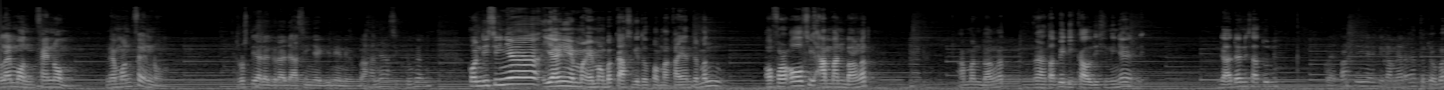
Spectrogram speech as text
lemon venom. Lemon venom. Terus dia ada gradasinya gini nih. Bahannya asik juga nih. Kondisinya ya emang emang bekas gitu pemakaian. Temen overall sih aman banget. Aman banget. Nah tapi dikal di sininya nggak ada nih satu nih kelihatan sih ya di kamera? Tuh coba.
